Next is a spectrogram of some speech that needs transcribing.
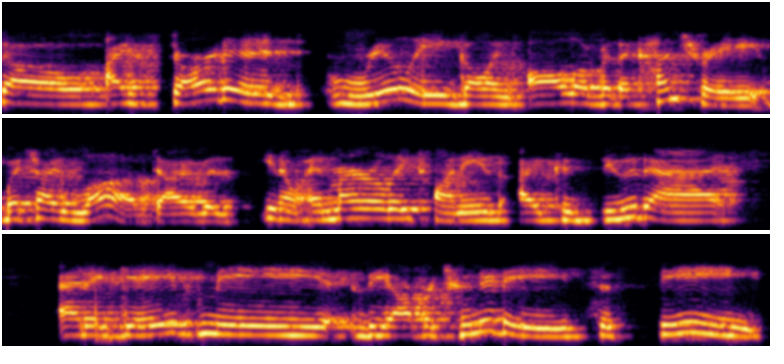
So I started really going all over the country, which I loved. I was, you know, in my early 20s, I could do that. And it gave me the opportunity to see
